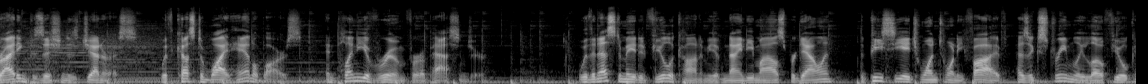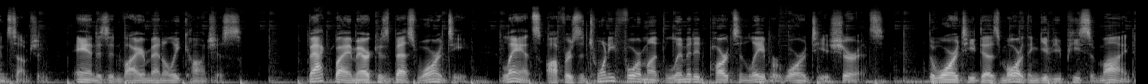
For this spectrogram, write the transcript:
Riding position is generous, with custom wide handlebars and plenty of room for a passenger. With an estimated fuel economy of 90 miles per gallon, the PCH 125 has extremely low fuel consumption and is environmentally conscious. Backed by America's best warranty, Lance offers a 24 month limited parts and labor warranty assurance. The warranty does more than give you peace of mind.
